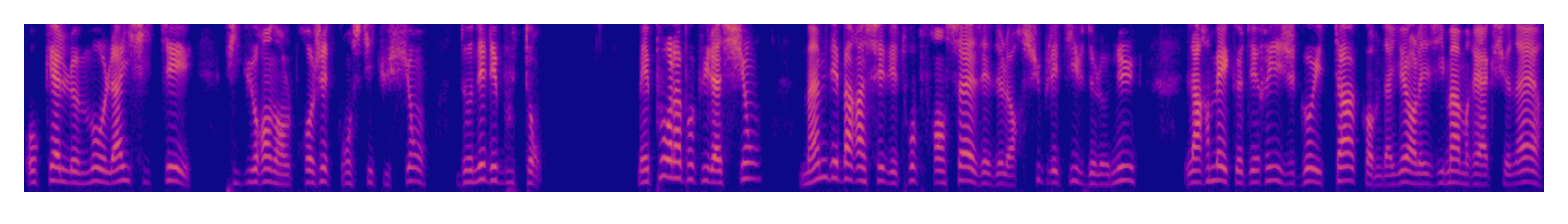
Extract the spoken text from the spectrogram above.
auquel le mot laïcité figurant dans le projet de constitution donnait des boutons. Mais pour la population, même débarrassée des troupes françaises et de leurs supplétifs de l'ONU, l'armée que dirige Goïta, comme d'ailleurs les imams réactionnaires,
